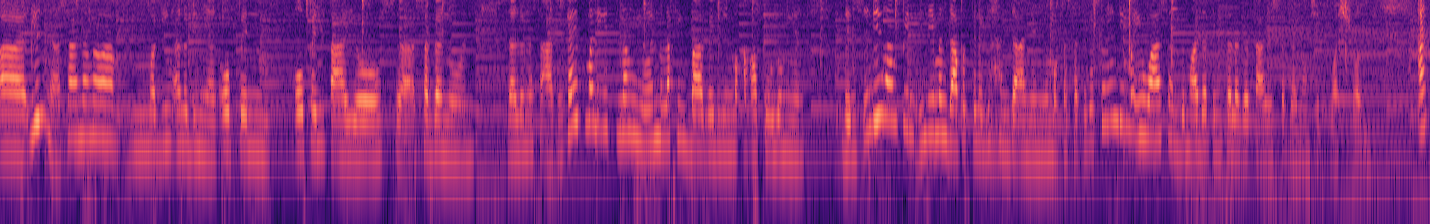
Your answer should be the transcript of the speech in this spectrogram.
Ah, yun nga sana nga maging ano din yan open open tayo sa sa ganon lalo na sa atin. Kahit maliit lang yun malaking bagay din makakatulong yun So, hindi man, pin, hindi man dapat pinaghahandaan yan yung magkasakit. Pero hindi maiwasan, dumadating talaga tayo sa ganong sitwasyon. At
